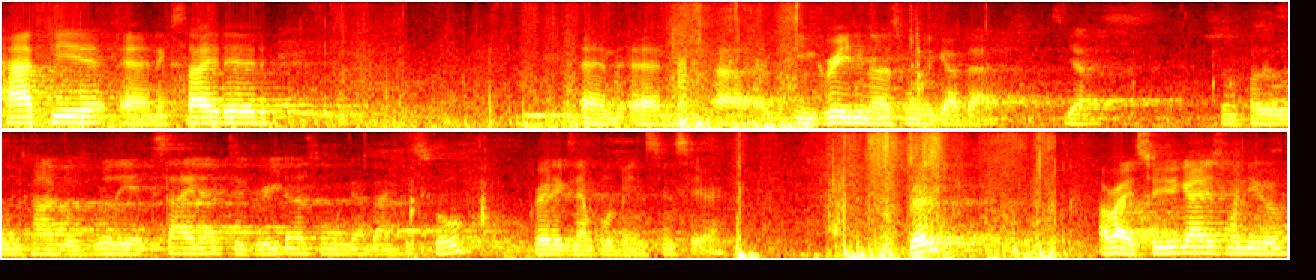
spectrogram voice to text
happy and excited and, and uh, in greeting us when we got back. Yes. So Father Willinkog was really excited to greet us when we got back to school. Great example of being sincere. Good? All right, so you guys, when you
